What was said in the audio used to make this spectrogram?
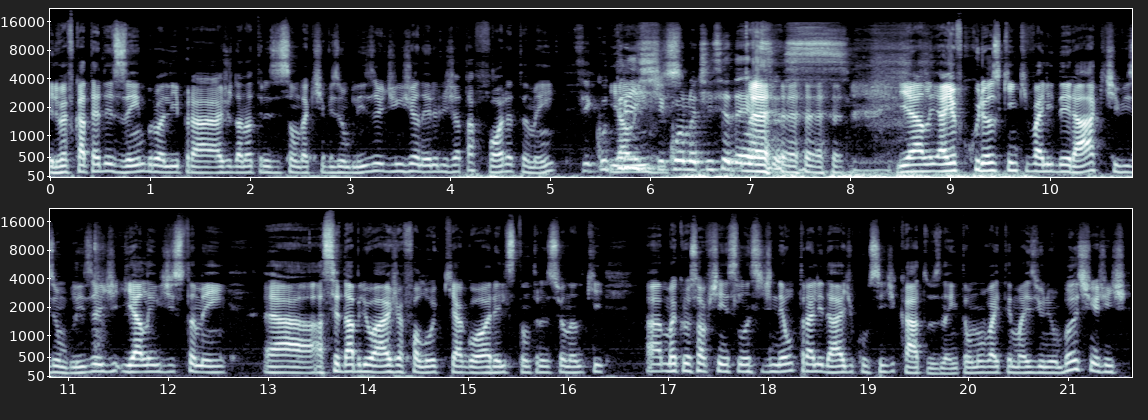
ele vai ficar até dezembro ali para ajudar na transição da Activision Blizzard. E em janeiro ele já tá fora também. Fico e triste disso... com a notícia dessas. e aí eu fico curioso quem que vai liderar a Activision Blizzard. E além disso também, a CWA já falou que agora eles estão transicionando que a Microsoft tem esse lance de neutralidade com sindicatos, né? Então não vai ter mais Union Busting. A gente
